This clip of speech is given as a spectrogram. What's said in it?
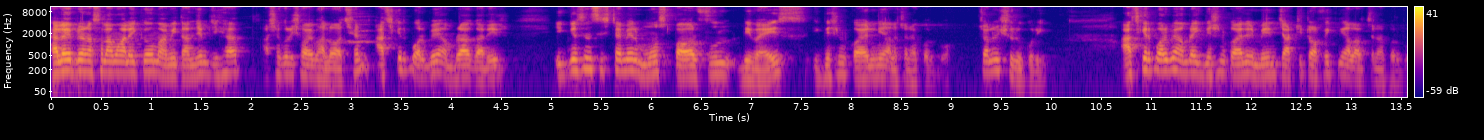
হ্যালো এভরিওয়ান আসসালামু আলাইকুম। আমি তানজিম জিহাদ। আশা করি সবাই ভালো আছেন। আজকের পর্বে আমরা গাড়ির ইগনিশন সিস্টেমের most powerful device ignition coil নিয়ে আলোচনা করব। চলুন শুরু করি। আজকের পর্বে আমরা ইগনিশন কয়েলের মেন চারটি টপিক নিয়ে আলোচনা করব।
